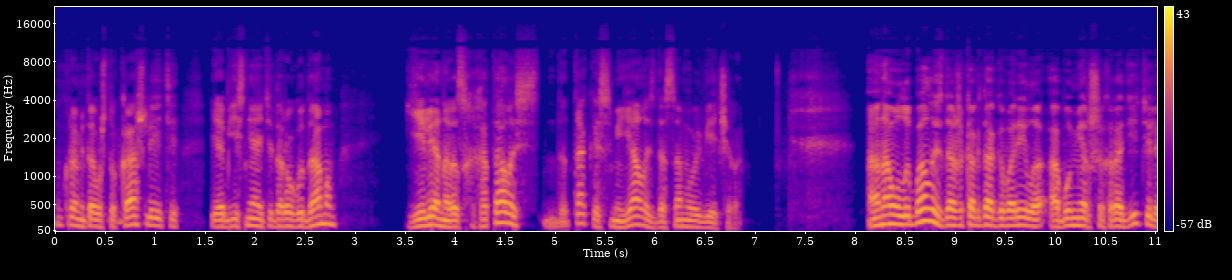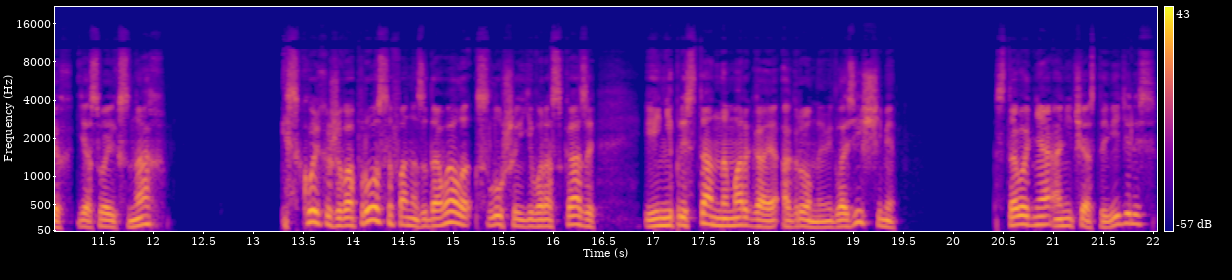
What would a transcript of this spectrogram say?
Ну, кроме того, что кашляете и объясняете дорогу дамам. Елена расхохоталась, да так и смеялась до самого вечера. Она улыбалась, даже когда говорила об умерших родителях и о своих снах. И сколько же вопросов она задавала, слушая его рассказы и непрестанно моргая огромными глазищами. С того дня они часто виделись,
